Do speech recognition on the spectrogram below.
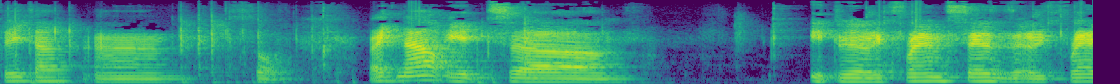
data and so right now it's uh, it references refer,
